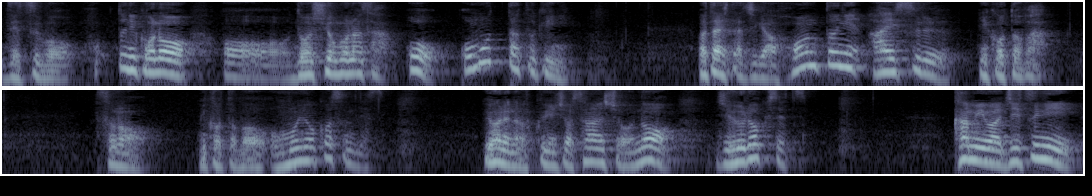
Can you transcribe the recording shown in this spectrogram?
絶望本当にこのどうしようもなさを思った時に私たちが本当に愛する御言葉その御言葉を思い起こすんです。ヨハネの福音書3章の16節。神は実に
